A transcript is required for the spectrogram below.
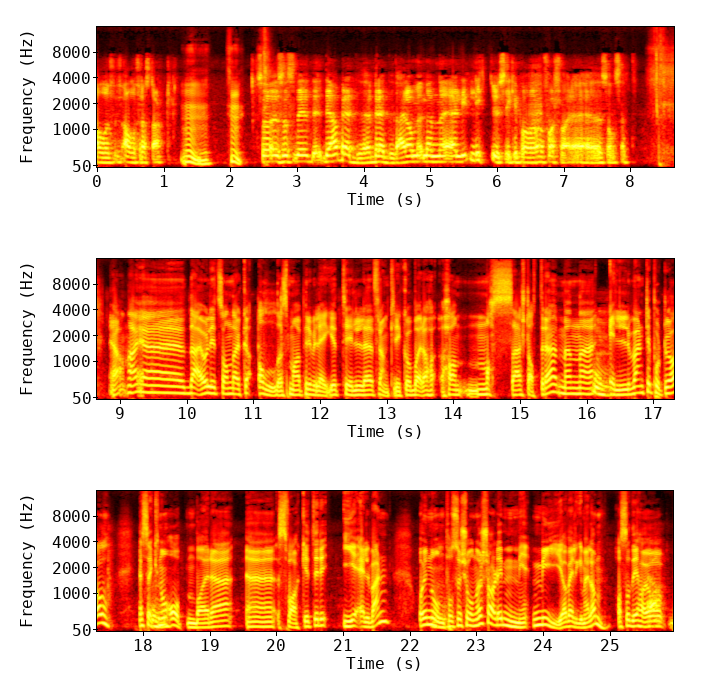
Alle, alle fra start. Mm. Hm. Så, så, det, det, har bredde, bredde der, men jeg er litt usikker på Forsvaret sånn sett. Ja, nei, eh, Det er jo litt sånn, det er jo ikke alle som har privilegiet til eh, Frankrike å bare ha, ha masse erstattere, men eh, mm. elveren til Portugal Jeg ser ikke mm. noen åpenbare eh, svakheter i elveren. Og i noen posisjoner så har de mye å velge mellom. Altså de har jo, Ja.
